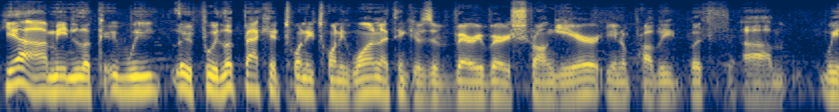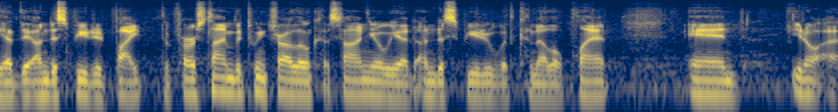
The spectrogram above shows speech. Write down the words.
Yeah, I mean, look, we if we look back at 2021, I think it was a very, very strong year. You know, probably with um, we had the undisputed fight the first time between Charlo and Castaño. We had undisputed with Canelo Plant, and you know,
